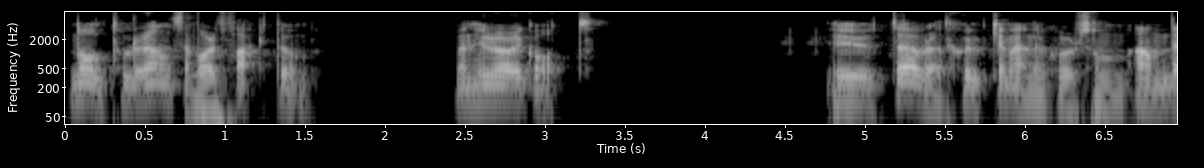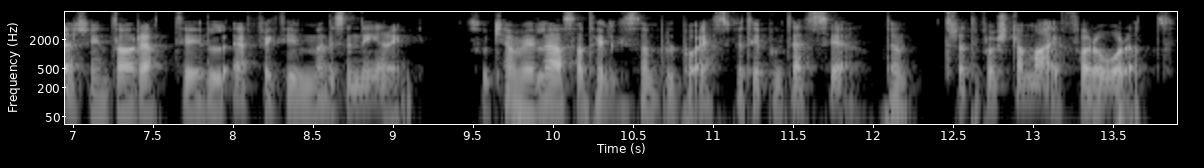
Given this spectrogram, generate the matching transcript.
Nolltoleransen var ett faktum. Men hur har det gått? Utöver att sjuka människor som Anders inte har rätt till effektiv medicinering så kan vi läsa till exempel på svt.se den 31 maj förra året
